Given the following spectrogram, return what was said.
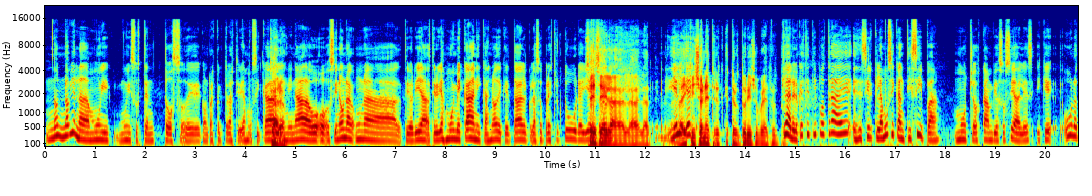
no, no había nada muy, muy sustentoso de, con respecto a las teorías musicales Claro. ni nada, o, o sino una, una teoría, teorías muy mecánicas, ¿no? De que tal, la superestructura y Sí, esto, sí, la, la, la, Y él- la él- distinción entre estructura y superestructura. Claro, lo que este tipo trae es decir que la música anticipa muchos cambios sociales y que uno,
